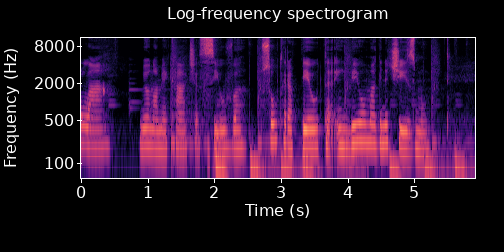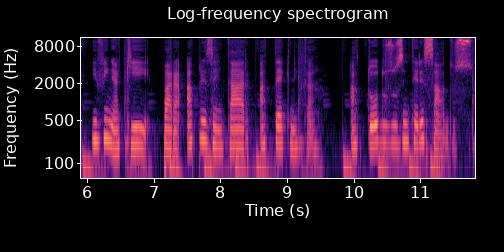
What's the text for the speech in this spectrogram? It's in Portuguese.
Olá, meu nome é Kátia Silva, sou terapeuta em biomagnetismo e vim aqui para apresentar a técnica a todos os interessados.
